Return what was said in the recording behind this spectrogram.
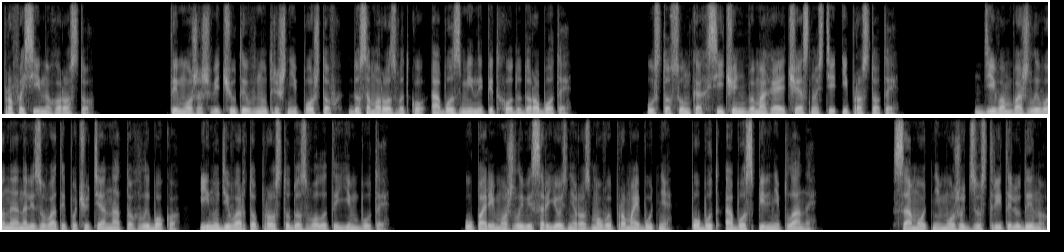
професійного росту. Ти можеш відчути внутрішній поштовх до саморозвитку або зміни підходу до роботи. У стосунках січень вимагає чесності і простоти. Дівам важливо не аналізувати почуття надто глибоко, іноді варто просто дозволити їм бути. У парі можливі серйозні розмови про майбутнє, побут або спільні плани. Самотні можуть зустріти людину,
